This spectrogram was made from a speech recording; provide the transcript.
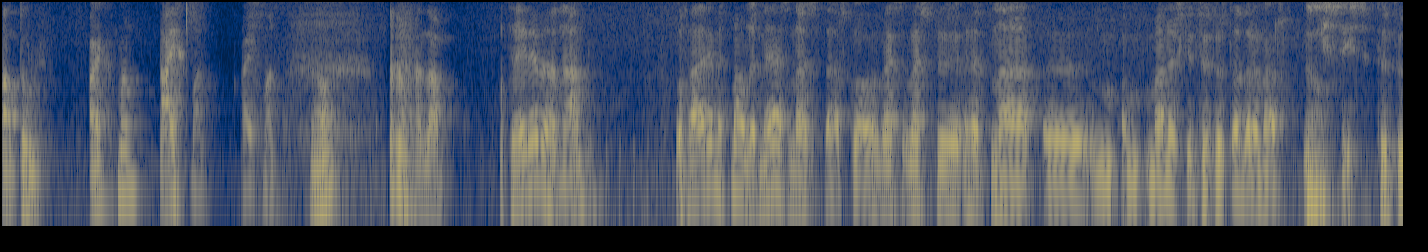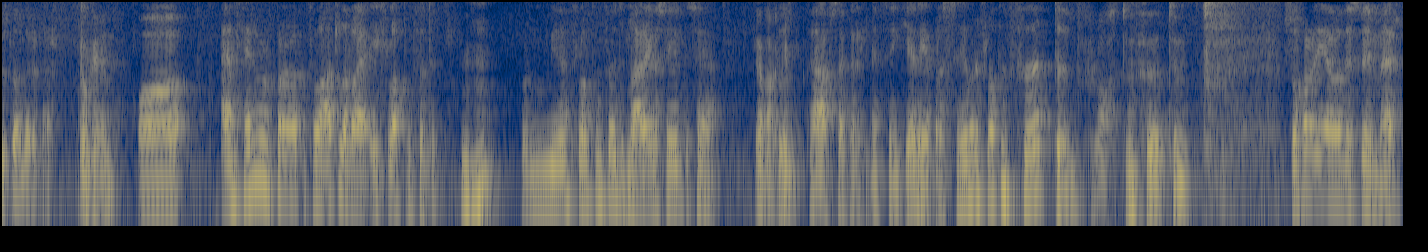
Adolf Eichmann. Eichmann Eichmann. Og þeir eru þarna og það er einmitt málið með þessa næsista sko, vers, verstu hérna, uh, manneski 20. aldarinnar ISIS 20. aldarinnar. Ok. Og, en þeir eru bara þó allavega í flottum fötum. Mm -hmm. mjög flottum fötum, það er eina sem ég vildi segja. Já, Þú veist, það afsakar ekki neitt sem ég geri. Ég er bara að segja að vera í flottum fötum. Flottum fötum. Svo horfði ég á The Swimmer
